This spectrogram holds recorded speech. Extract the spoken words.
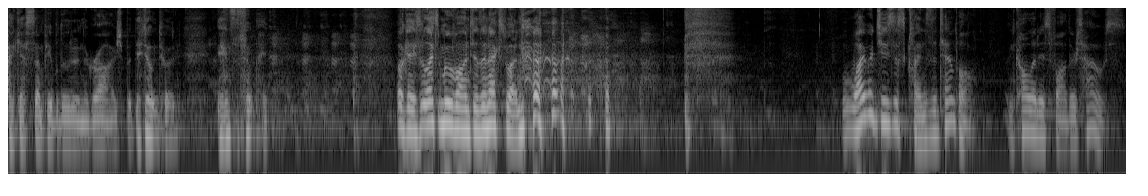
I guess some people do it in the garage, but they don't do it instantly. Okay, so let's move on to the next one. Why would Jesus cleanse the temple and call it his father's house?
